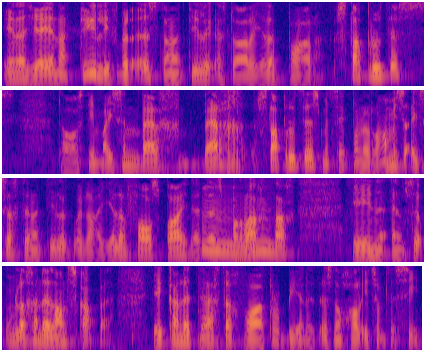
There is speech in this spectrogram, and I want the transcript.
En as jy 'n natuurliefhebber is, dan natuurlik is daar 'n hele paar staproetes Daar's die Meisenberg berg staproetes met sy panoramiese uitsigte natuurlik oor daai hele Valsbaai. Dit is mm. pragtig en, en sy omliggende landskappe. Jy kan dit regtig waar probeer. Dit is nogal iets om te sien.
